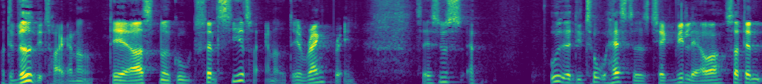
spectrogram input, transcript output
Og det ved vi trækker ned. Det er også noget Google selv siger trækker ned. Det er rank brain. Så jeg synes, at ud af de to hastighedstjek, vi laver, så den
